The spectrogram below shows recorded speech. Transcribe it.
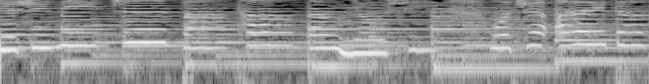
也许你只把它当游戏，我却爱的。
